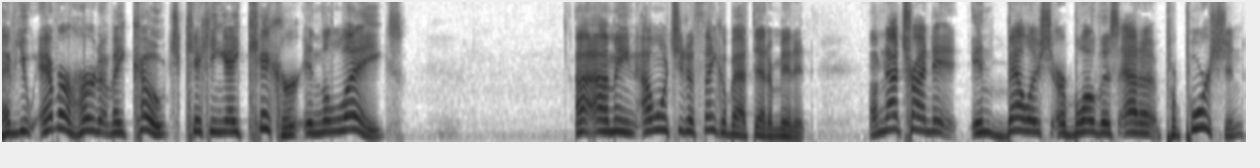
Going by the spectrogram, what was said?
Have you ever heard of a coach kicking a kicker in the legs? I, I, mean, I want you to think about that a minute. I'm not trying to embellish or blow this out of proportion,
